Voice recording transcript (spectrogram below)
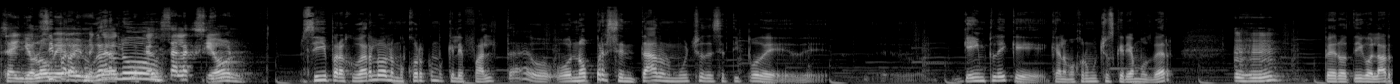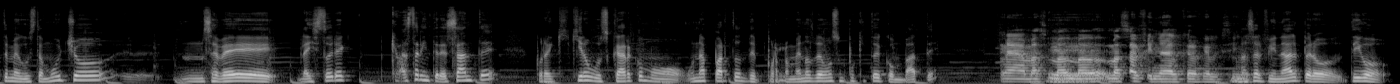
sea, yo lo veo y jugarlo... me, cansa la acción. Sí, para jugarlo a lo mejor como que le falta o, no presentaron mucho de ese tipo de, eh, gameplay que, a lo mejor muchos queríamos ver. Pero te digo, el arte me gusta mucho se ve la historia que va a estar interesante. Por aquí quiero buscar como una parte donde por lo menos vemos un poquito de combate. Ah, más, más, eh, más, al final, creo que sí. Más al final, pero digo,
